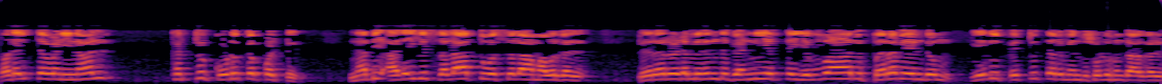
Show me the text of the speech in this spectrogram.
படைத்தவனினால் கற்றுக் கொடுக்கப்பட்டு நபி அலைஹி சலாத்து வசலாம் அவர்கள் பிறரிடமிருந்து கண்ணியத்தை எவ்வாறு பெற வேண்டும் எது பெற்றுத்தரும் என்று சொல்லுகின்றார்கள்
